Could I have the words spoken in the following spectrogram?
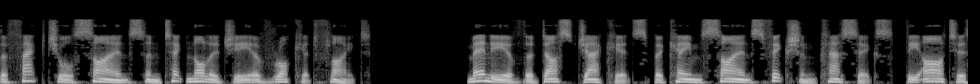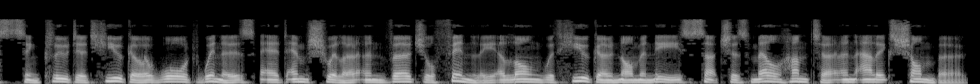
the factual science and technology of rocket flight. Many of the dust jackets became science fiction classics. The artists included Hugo Award winners Ed Emshwiller and Virgil Finlay, along with Hugo nominees such as Mel Hunter and Alex Schomburg.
